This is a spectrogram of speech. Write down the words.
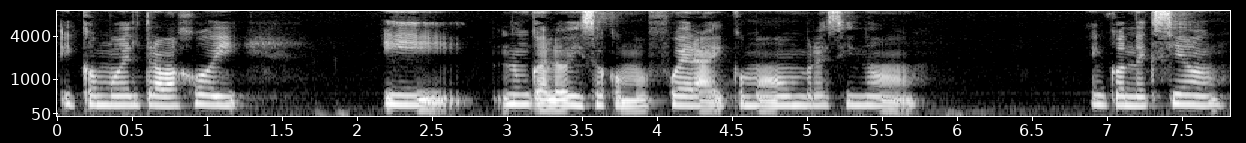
Y como Él trabajó y y nunca lo hizo como fuera y como hombre, sino en conexión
